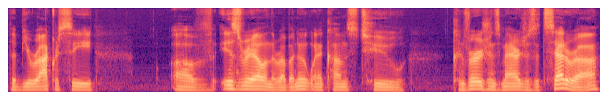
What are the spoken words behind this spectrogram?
the bureaucracy of Israel and the Rabbanut when it comes to conversions, marriages, etc.,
